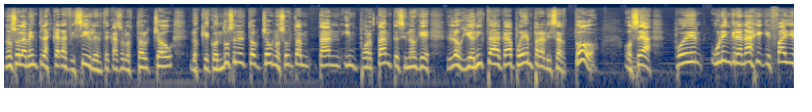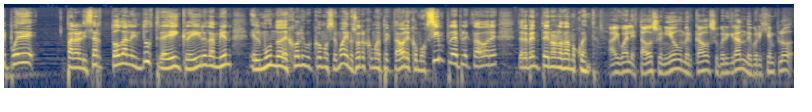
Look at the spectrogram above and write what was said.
no solamente las caras visibles, en este caso los talk show, los que conducen el talk show no son tan, tan importantes, sino que los guionistas acá pueden paralizar todo. O sea, pueden, un engranaje que falle puede paralizar toda la industria. Y es increíble también el mundo de Hollywood, cómo se mueve. Nosotros como espectadores, como simples espectadores, de repente no nos damos cuenta. Ah, igual Estados Unidos es un mercado súper grande. Por ejemplo,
